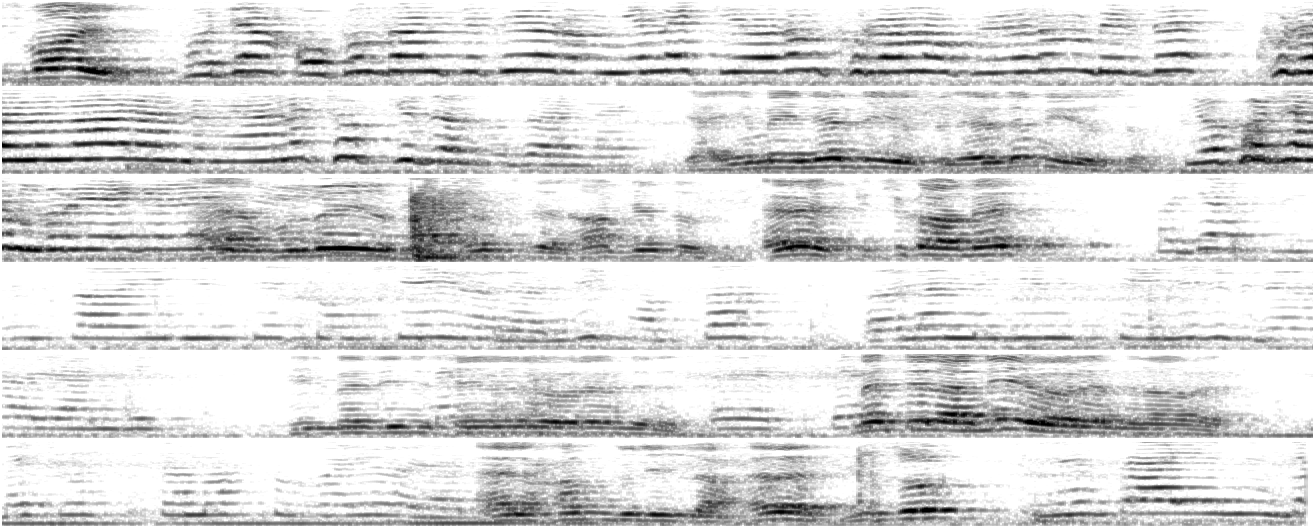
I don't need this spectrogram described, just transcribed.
İsmail. Hocam okuldan çıkıyorum, yemek yiyorum, Kur'an okuyorum. Bir de Kur'an'ımı öğrendim yani. Çok güzel bu dernek. Ya yemeği nerede yiyorsun? Evde mi yiyorsun? Yok hocam buraya gelince. Ha, burada yiyorsun. Çok güzel. Afiyet olsun. Evet küçük Ahmet. Şey öğrendik. Hatta öğrenmediğimiz şeyleri bile öğrendik. Bilmediğiniz şeyleri öğrendiniz. Evet. Beş, Mesela neyi öğrendin Ahmet? beş vakit namaz kılmayı öğrendik. Elhamdülillah. Evet Yusuf. Sizin sayenizde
